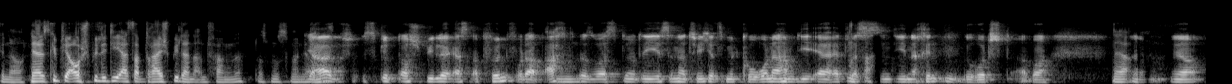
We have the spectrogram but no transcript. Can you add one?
Genau. Ja, es gibt ja auch Spiele, die erst ab drei Spielern anfangen, ne? Das muss man ja. Ja, es gibt auch Spiele erst ab fünf oder ab acht mhm. oder sowas. Die sind natürlich jetzt mit Corona haben die eher etwas, ja. sind die nach hinten gerutscht, aber ja. Ähm, ja.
